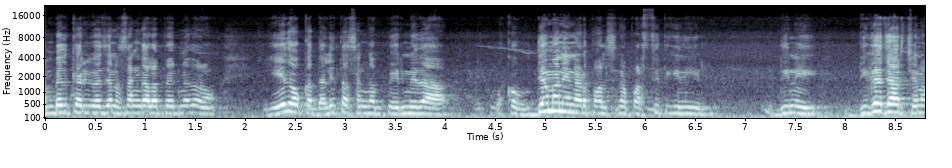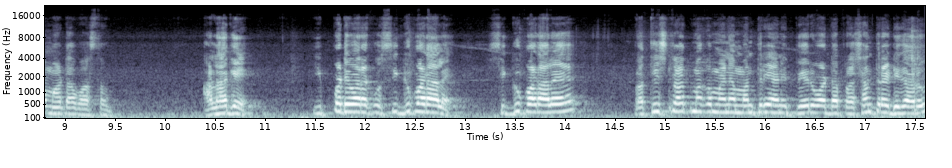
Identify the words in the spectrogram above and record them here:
అంబేద్కర్ యువజన సంఘాల పేరు మీదనో ఏదో ఒక దళిత సంఘం పేరు మీద ఒక ఉద్యమాన్ని నడపాల్సిన పరిస్థితికి దీన్ని దిగజార్చిన మాట వాస్తవం. అలాగే ఇప్పటి వరకు సిగ్గుపడాలి. సిగ్గుపడాలి ప్రతిష్టాత్మకమైన మంత్రి అని పేరు పడ్డ ప్రశాంత్ రెడ్డి గారు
